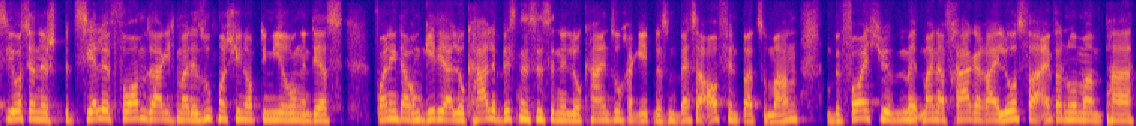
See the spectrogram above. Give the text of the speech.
SEO ist ja eine spezielle Form, sage ich mal, der Suchmaschinenoptimierung, in der es vor allen Dingen darum geht, ja lokale Businesses in den lokalen Suchergebnissen besser auffindbar zu machen. Und bevor ich mit meiner Fragerei losfahre, einfach nur mal ein paar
